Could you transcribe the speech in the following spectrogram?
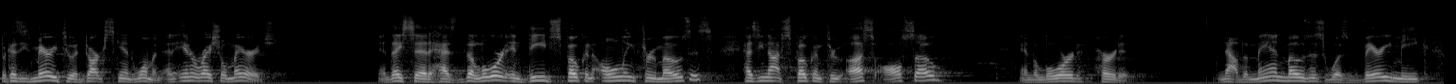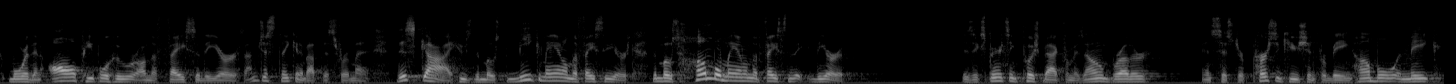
because he's married to a dark skinned woman, an interracial marriage. And they said, Has the Lord indeed spoken only through Moses? Has he not spoken through us also? And the Lord heard it. Now, the man Moses was very meek, more than all people who were on the face of the earth. I'm just thinking about this for a minute. This guy, who's the most meek man on the face of the earth, the most humble man on the face of the, the earth, is experiencing pushback from his own brother and sister, persecution for being humble and meek,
